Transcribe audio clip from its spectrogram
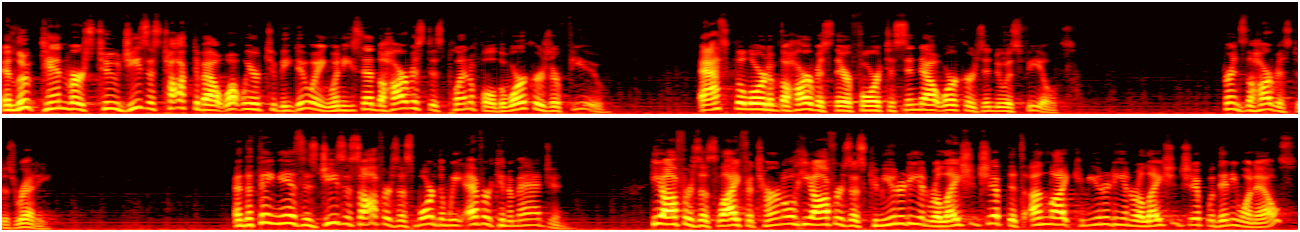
In Luke 10, verse 2, Jesus talked about what we are to be doing when he said, The harvest is plentiful, the workers are few. Ask the Lord of the harvest, therefore, to send out workers into his fields. Friends, the harvest is ready. And the thing is, is Jesus offers us more than we ever can imagine. He offers us life eternal. He offers us community and relationship that's unlike community and relationship with anyone else.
